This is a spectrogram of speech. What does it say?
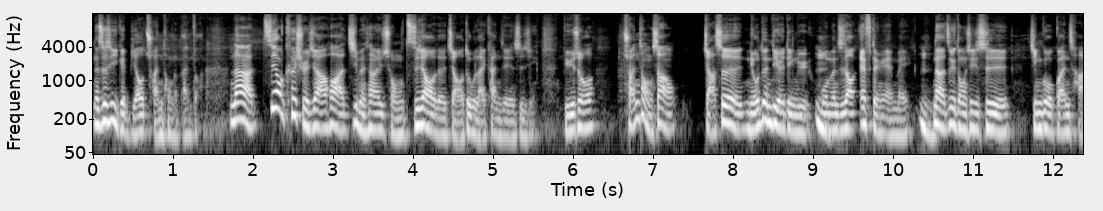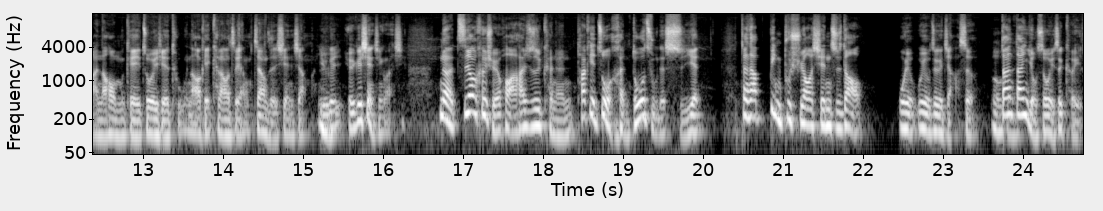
那这是一个比较传统的办法。那资料科学家的话，基本上是从资料的角度来看这件事情。比如说，传统上假设牛顿第二定律，我们知道 F 等于 ma，那这个东西是经过观察，然后我们可以做一些图，然后可以看到这样这样子的现象，有一个有一个线性关系。那资料科学的话，它就是可能它可以做很多组的实验，但它并不需要先知道我有我有这个假设，但但有时候也是可以的，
